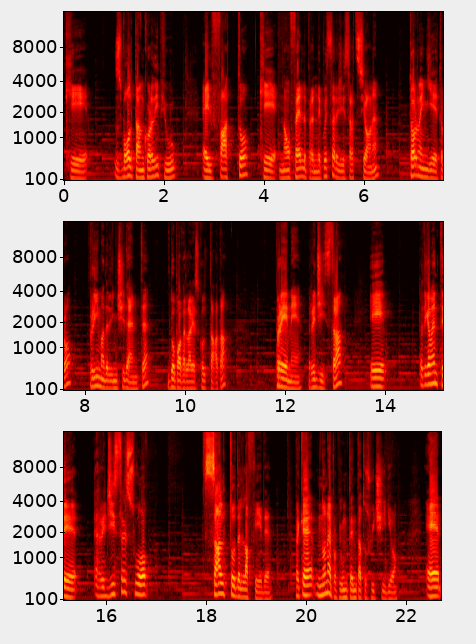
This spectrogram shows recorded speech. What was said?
che svolta ancora di più è il fatto che Naufel prende questa registrazione, torna indietro prima dell'incidente dopo averla riascoltata, preme registra e praticamente registra il suo salto della fede. Perché non è proprio un tentato suicidio, è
